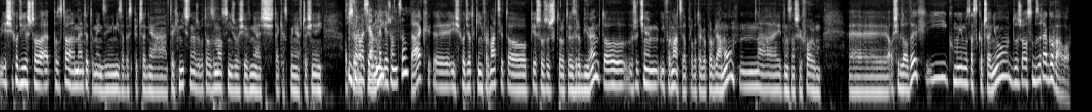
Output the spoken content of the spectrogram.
jeśli chodzi jeszcze o pozostałe elementy, to między innymi zabezpieczenia techniczne, żeby to wzmocnić, żeby się wymieniać, tak jak wspomniałem wcześniej, Informacjami na bieżąco? Tak. E, jeśli chodzi o takie informacje, to pierwszą rzecz, którą to zrobiłem, to wrzuciłem informację a propos tego programu na jedno z naszych forum e, osiedlowych i ku mojemu zaskoczeniu dużo osób zareagowało.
